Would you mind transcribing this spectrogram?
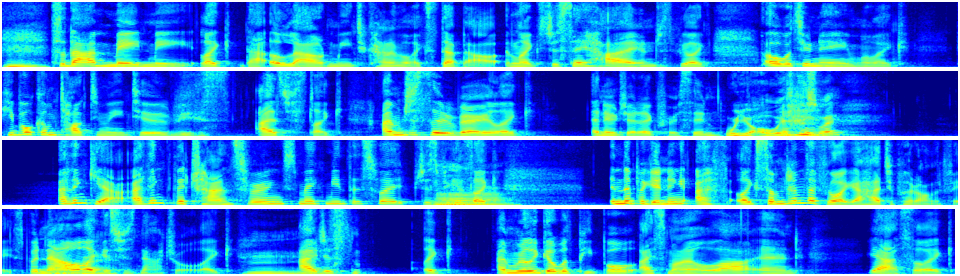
Mm. So that made me like that allowed me to kind of like step out and like just say hi and just be like, "Oh, what's your name?" or like people come talk to me too because I just like I'm just a very like energetic person. Were you always this way? I think yeah. I think the transferings make me this way just because like in the beginning I f- like sometimes I feel like I had to put on the face, but now like it's just natural. Like I just like I'm really good with people. I smile a lot and yeah, so like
